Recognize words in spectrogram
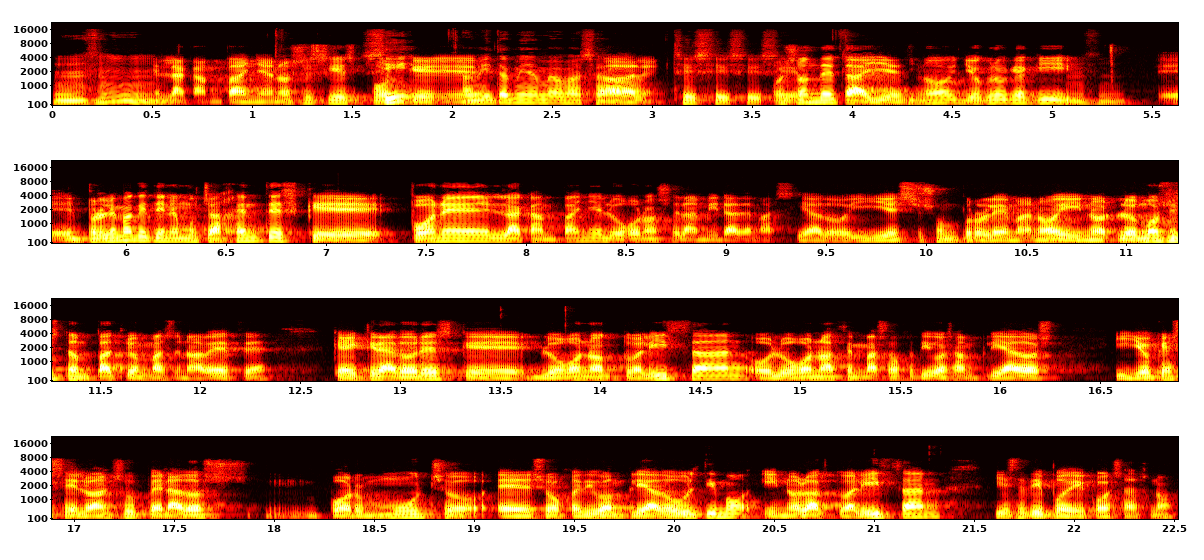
en la campaña. No sé si es porque... Sí, a mí también me ha pasado. Sí, sí, sí, Pues son detalles, ¿no? Yo creo que aquí el problema que tiene mucha gente es que pone la campaña y luego no se la mira demasiado. Y eso es un problema, ¿no? Y lo hemos visto en Patreon más de una vez, ¿eh? Que hay creadores que luego no actualizan o luego no hacen más objetivos ampliados y yo qué sé, lo han superado por mucho eh, su objetivo ampliado último y no lo actualizan y ese tipo de cosas, ¿no?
